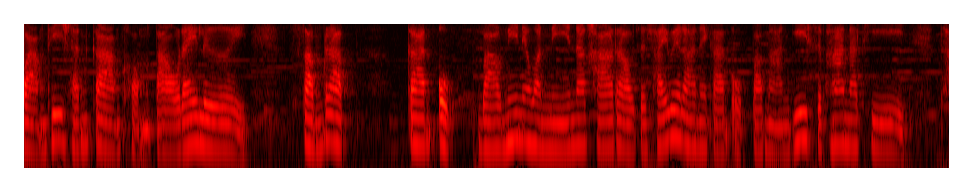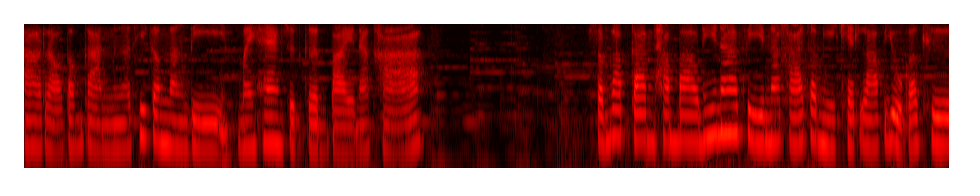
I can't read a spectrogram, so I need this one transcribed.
วางที่ชั้นกลางของเตาได้เลยสำหรับ การอบบราวนี่ในวันนี้นะคะ เราจะใช้เวลาในการอบประมาณ 25 นาที ถ้าเราต้องการเนื้อที่กำลังดีไม่แห้งจนเกินไปนะคะสำหรับการทำบราวนี่หน้าฟิล์มนะคะ จะมีเคล็ดลับอยู่ก็คือ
